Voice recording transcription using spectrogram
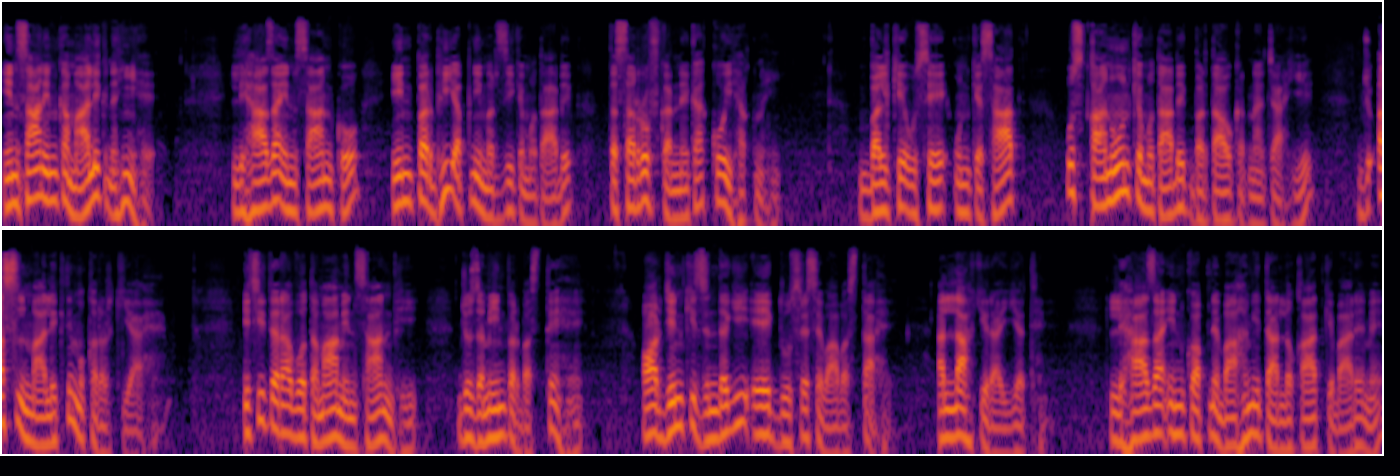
انسان ان کا مالک نہیں ہے۔ لہذا انسان کو ان پر بھی اپنی مرضی کے مطابق تصرف کرنے کا کوئی حق نہیں، بلکہ اسے ان کے ساتھ اس قانون کے مطابق برتاؤ کرنا چاہیے جو اصل مالک نے مقرر کیا ہے۔ اسی طرح وہ تمام انسان بھی جو زمین پر بستے ہیں اور جن کی زندگی ایک دوسرے سے وابستہ ہے، اللہ کی رعیت ہیں لہٰذا ان کو اپنے باہمی تعلقات کے بارے میں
